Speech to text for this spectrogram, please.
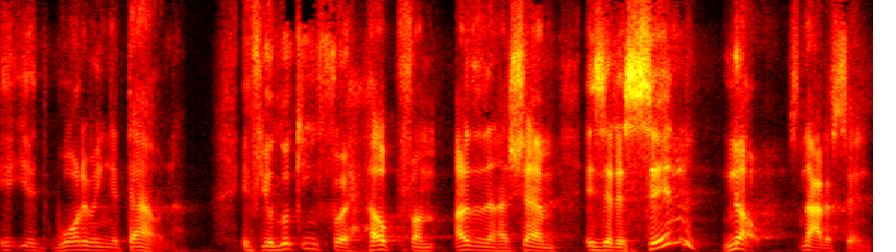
it, you're watering it down. If you're looking for help from other than Hashem, is it a sin? No, it's not a sin.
